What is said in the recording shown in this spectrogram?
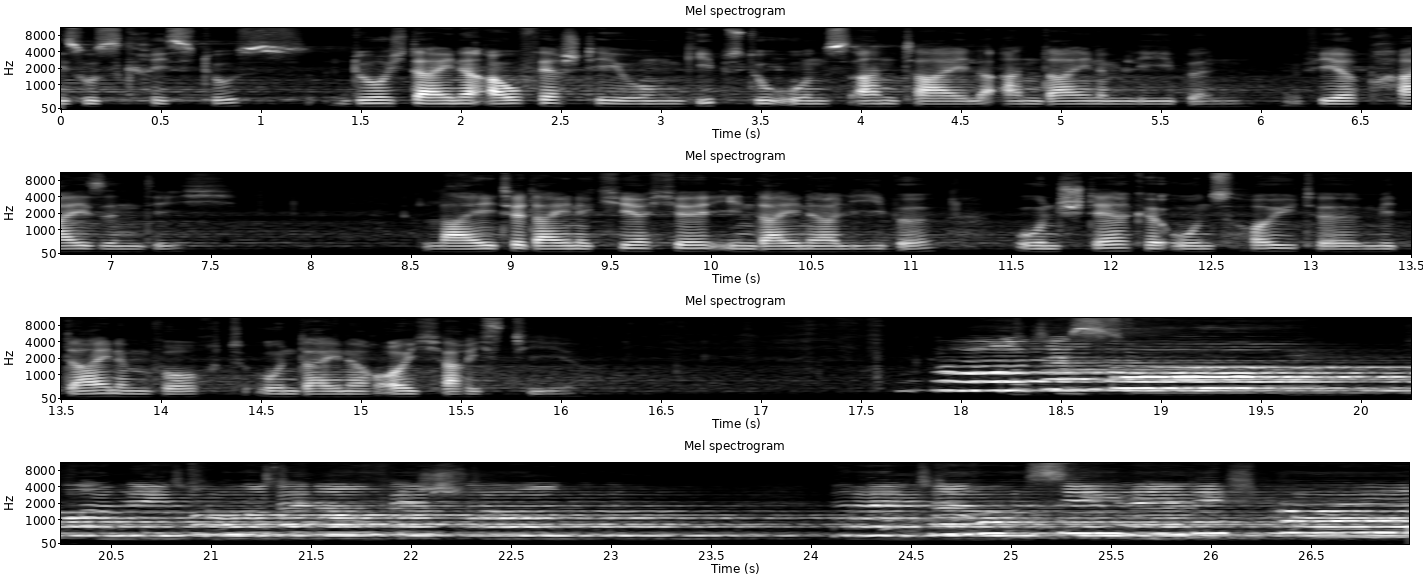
Jesus Christus, durch deine Auferstehung gibst du uns Anteil an deinem Leben. Wir preisen dich. Leite deine Kirche in deiner Liebe und stärke uns heute mit deinem Wort und deiner Eucharistie. Gottes Sohn, von den Toten auferstanden, rette uns in Herrlichkeit.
